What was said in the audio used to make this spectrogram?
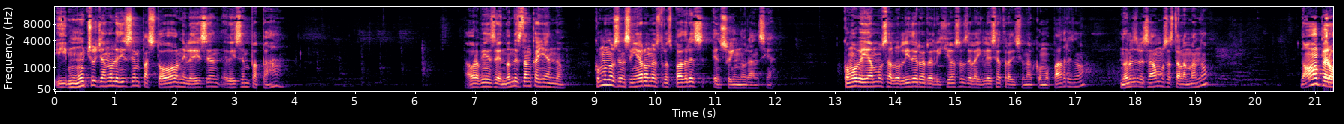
Y muchos ya no le dicen pastor, ni le dicen, le dicen papá. Ahora fíjense, ¿en dónde están cayendo? ¿Cómo nos enseñaron nuestros padres en su ignorancia? ¿Cómo veíamos a los líderes religiosos de la iglesia tradicional como padres, no? ¿No les besábamos hasta la mano? No, pero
